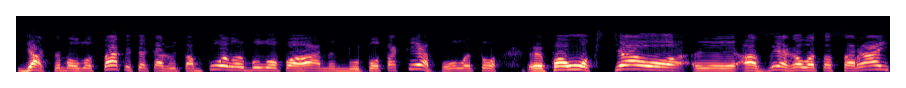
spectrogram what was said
як це могло статися. Кажуть, там поле було погане. Ну то таке, поле то Паок Стяо, е, Азе Галатасарай.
